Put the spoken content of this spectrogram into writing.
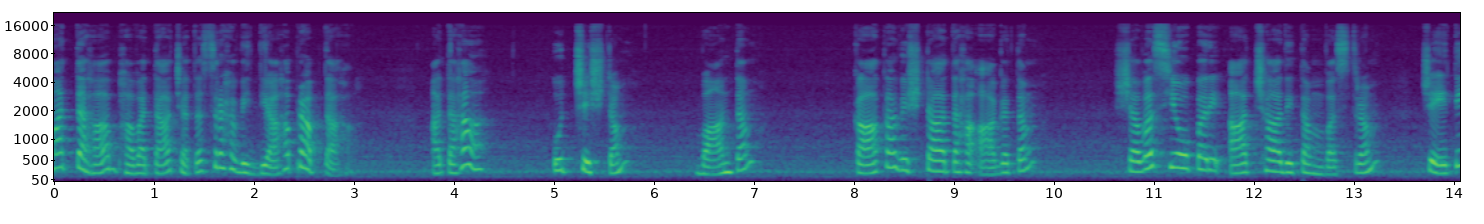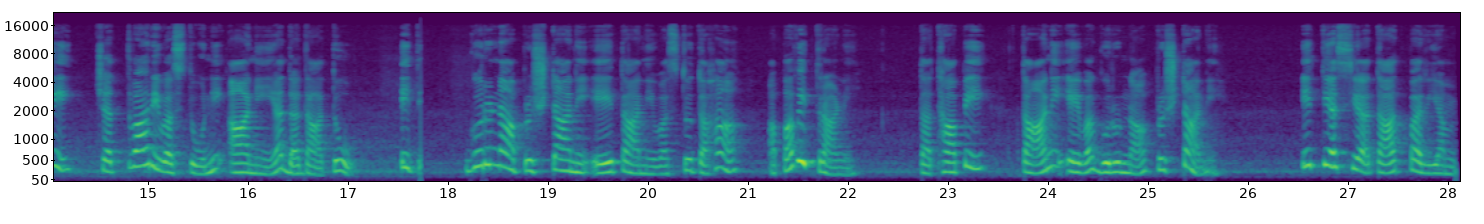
मत्तः भवता चतस्रः विद्याः प्राप्ताः। अतः उच्छिष्टं वान्तं काकविष्टातः आगतं शवस्योपरि आच्छादितं वस्त्रं चेति चत्वारि वस्तूनि आनीय ददातु इति। गुरुणा पृष्टानि एतानि वस्तुतः अपवित्राणि तथापि तानि एव गुरुणा पृष्टानि। इत्यस्य तात्पर्यं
